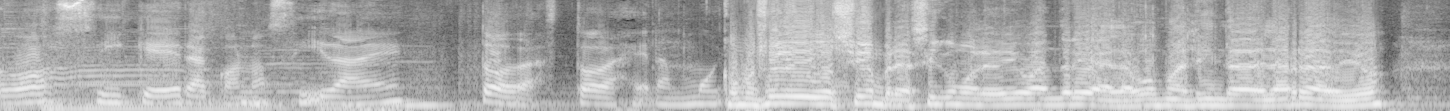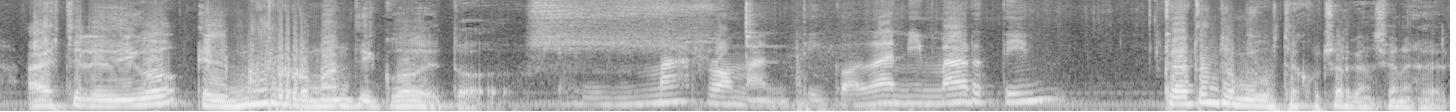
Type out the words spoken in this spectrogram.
Voz sí que era conocida, ¿eh? Todas, todas eran muy Como yo le digo siempre, así como le digo a Andrea, la voz más linda de la radio, a este le digo el más romántico de todos. más romántico. Dani Martin, Cada tanto me gusta escuchar canciones de él.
